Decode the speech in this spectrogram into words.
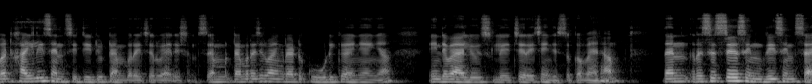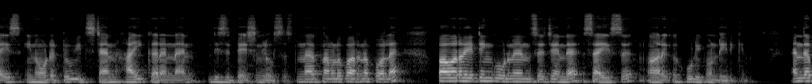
but highly sensitive to temperature variations temperature ഭയങ്കരമായിട്ട് കൂടി കഴിഞ്ഞ് കഴിഞ്ഞാൽ ഇതിന്റെ വാല്യൂസിൽ ചെറിയ ചേഞ്ചസ് ഒക്കെ വരാം. Then resistors increase in size in order to withstand high current and dissipation losses നേരത്തെ നമ്മൾ പറഞ്ഞ പോലെ പവർ റേറ്റിംഗ് കൂടുന്നതനുസരിച്ച് അതിന്റെ സൈസ് മാറി കൂടിക്കൊണ്ടിരിക്കും and the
